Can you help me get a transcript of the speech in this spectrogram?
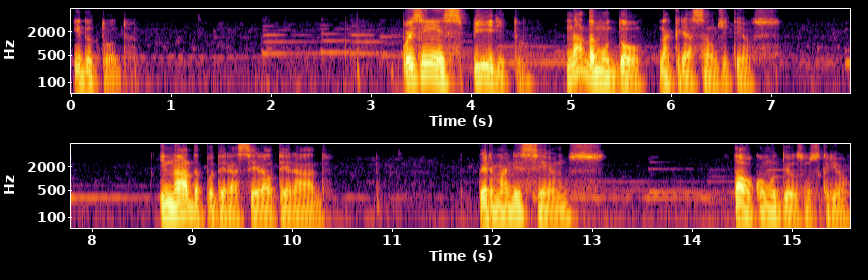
e do todo. Pois em espírito, nada mudou na criação de Deus. E nada poderá ser alterado. Permanecemos tal como Deus nos criou.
